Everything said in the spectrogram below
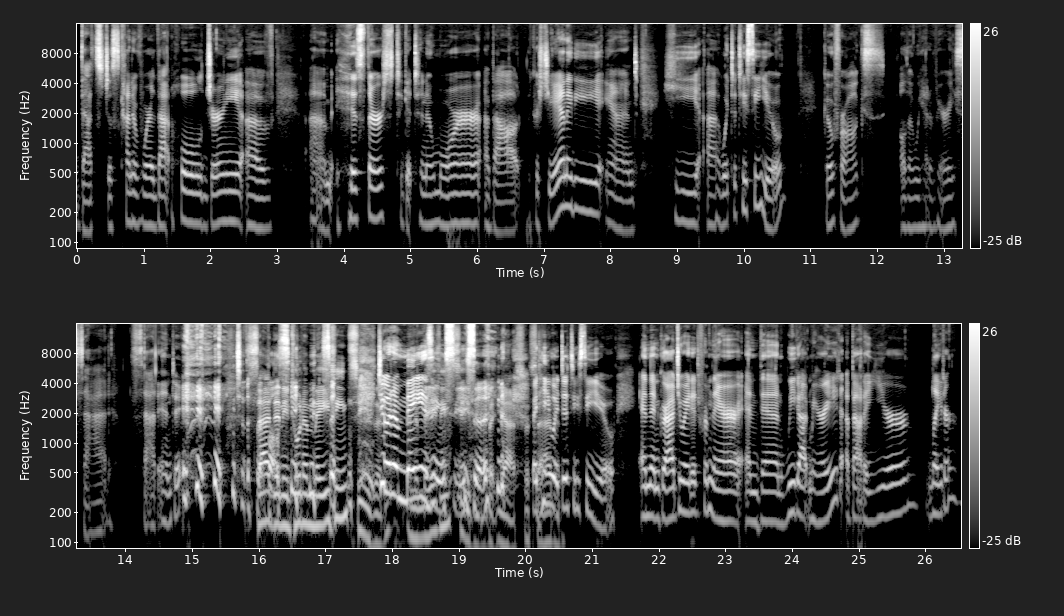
that's just kind of where that whole journey of um, his thirst to get to know more about Christianity, and he uh, went to TCU, Go Frogs, although we had a very sad sad ending to the Sad ending to an amazing season. to an amazing, season. But yes, but he went to TCU and then graduated from there. And then we got married about a year later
